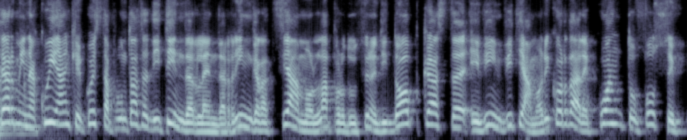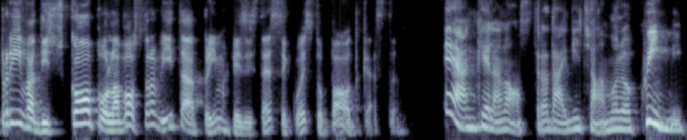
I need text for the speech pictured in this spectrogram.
Termina qui anche questa puntata di Tinderland. Ringraziamo la produzione di Dopcast e vi invitiamo a ricordare quanto fosse priva di scopo la vostra vita prima che esistesse questo podcast. E anche la nostra, dai, diciamolo. Quindi,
